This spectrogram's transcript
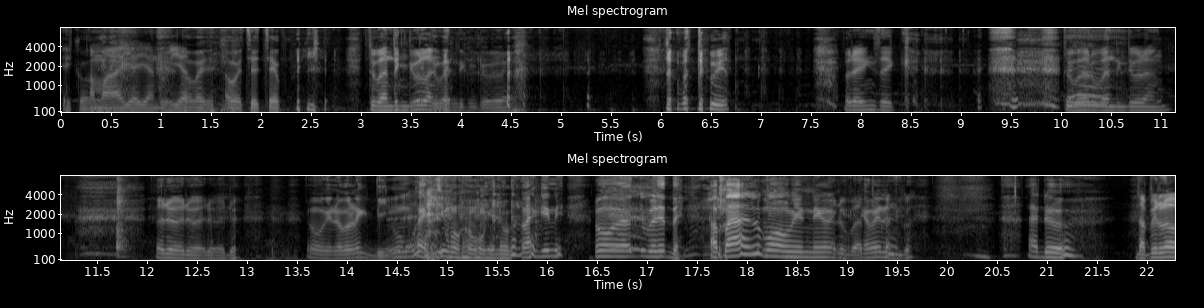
Iko, sama Yayan Ruhiat apa ya sama cecep. Tuh banting tulang Itu tuh. banting tulang. Dapat duit. Brengsek. Tuh baru banting tulang aduh aduh aduh aduh. Ngomongin apa lagi? Bingung gue anjing mau ngomongin apa lagi nih? Lu mau coba lihat deh apa lu mau ngomongin aduh yang batuk mana? kan gue aduh. Tapi lo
